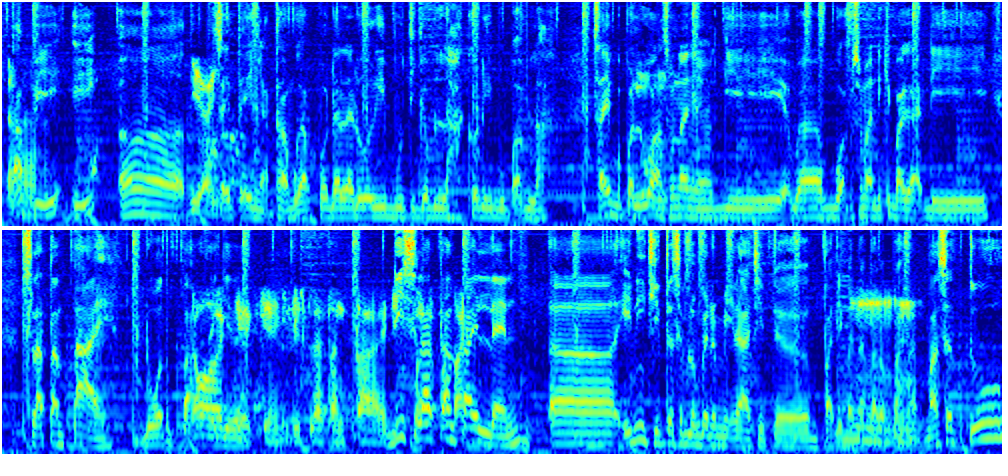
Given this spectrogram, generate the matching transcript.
Tapi i uh, Ya, ya. saya tak ingat tahun berapa dalam 2013 ke 2014. Saya berpeluang Hmm. sebenarnya Pergi uh, Buat persembahan dikit barat Di Selatan Thai Dua tempat Oh, saya kira. okey, okey. Di selatan Thai. Di selatan mana- Thailand uh, Ini cerita sebelum pandemik lah Cerita 4-5 tahun Hmm. lepas lah. Masa tu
